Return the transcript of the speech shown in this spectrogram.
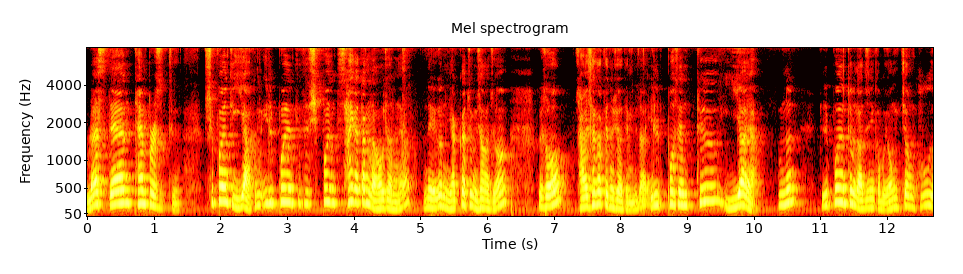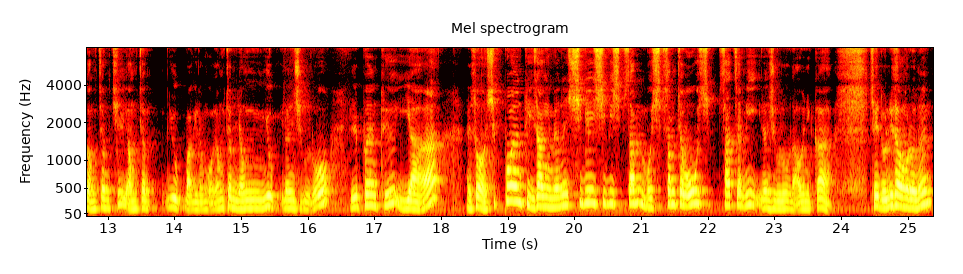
less than 10%. 10% 이하. 그럼 1%에서 10% 사이가 딱 나오잖아요. 근데 이건 약간 좀 이상하죠. 그래서 잘 생각해 놓으셔야 됩니다. 1% 이하야. 그러면 1%면 낮으니까 뭐 0.9, 0.7, 0.6 막 이런 거, 0.06 이런 식으로 1% 이하에서 10% 이상이면은 11, 12, 13, 뭐 13.5, 14.2 이런 식으로 나오니까 제 논리상으로는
